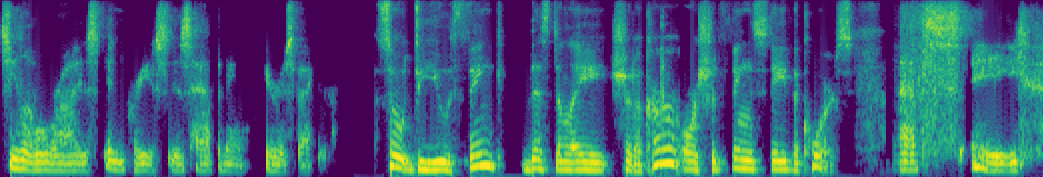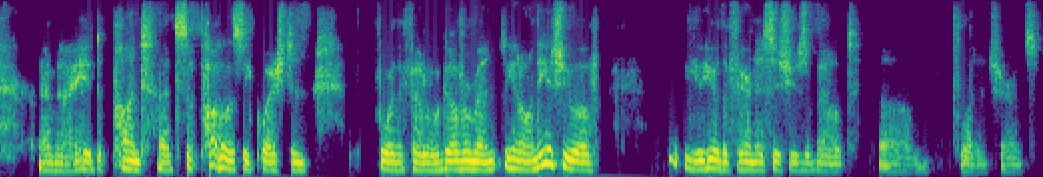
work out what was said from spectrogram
sea level rise increase is happening irrespective. So, do you think this delay should occur or should things stay the course? That's a, I mean, I hate to punt, that's a policy question for the federal government. You know, on the issue of, you hear the fairness issues about um, flood insurance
